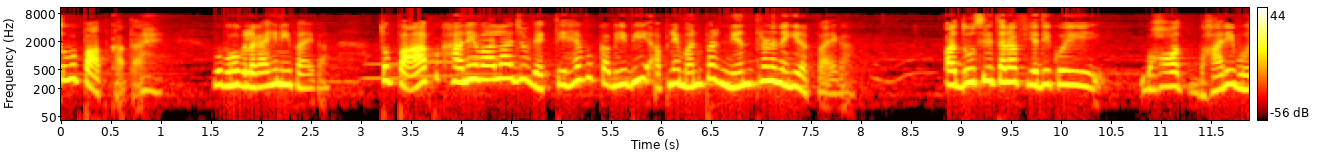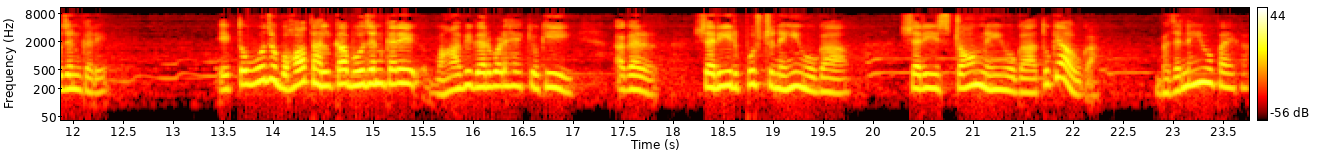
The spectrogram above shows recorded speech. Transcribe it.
तो वो पाप खाता है। वो भोग लगा ही नहीं पाएगा। तो पाप खाने वाला जो व्यक्ति है, वो कभी भी अपने मन पर नियंत्रण नहीं रख पाएगा। और दूसरी तरफ़, यदि कोई बहुत भारी भोजन करे, एक तो वो जो बहुत हल्का भोजन करे, वहाँ भी गड़बड़ है, क्योंकि अगर शरीर पुष्ट नहीं होगा, शरीर स्ट्रांग नहीं होगा तो क्या होगा? भजन नहीं हो पाएगा।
